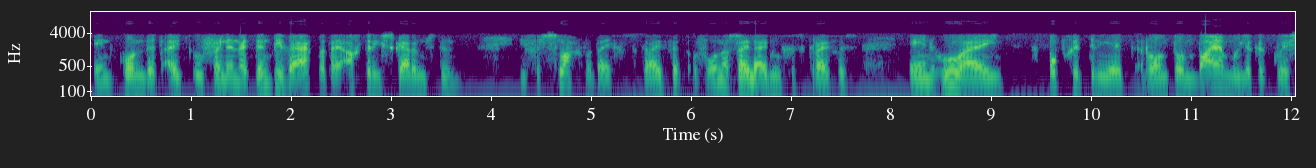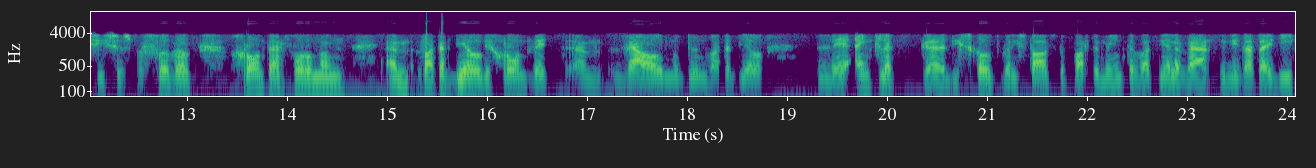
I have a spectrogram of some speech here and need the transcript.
en kon dit uitoefen en ek dink die werk wat hy agter die skerms doen, die verslag wat hy geskryf het of onder sy leiding geskryf is en hoe hy opgetree het rondom baie moeilike kwessies soos byvoorbeeld grondhervorming, ehm um, watter deel die grondwet ehm um, wel moet doen, watter deel lê eintlik uh, die skuld by die staatsdepartemente wat nie hulle werk doen nie, dat hy die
